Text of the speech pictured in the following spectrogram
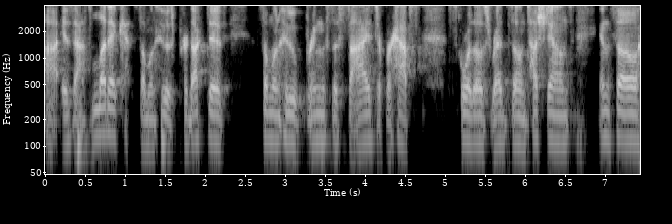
uh, is athletic, someone who is productive, someone who brings the size to perhaps score those red zone touchdowns. And so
